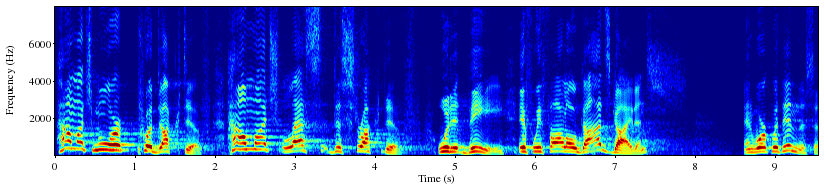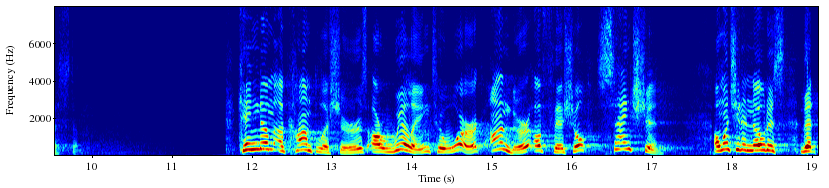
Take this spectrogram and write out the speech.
how much more productive, how much less destructive would it be if we follow God's guidance and work within the system? Kingdom accomplishers are willing to work under official sanction. I want you to notice that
